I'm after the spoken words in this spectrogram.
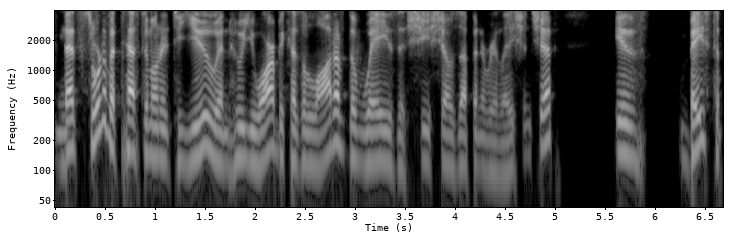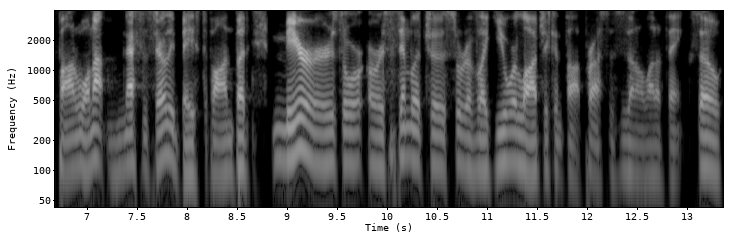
that's sort of a testimony to you and who you are, because a lot of the ways that she shows up in a relationship is based upon well not necessarily based upon but mirrors or or similar to sort of like your logic and thought processes on a lot of things. So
